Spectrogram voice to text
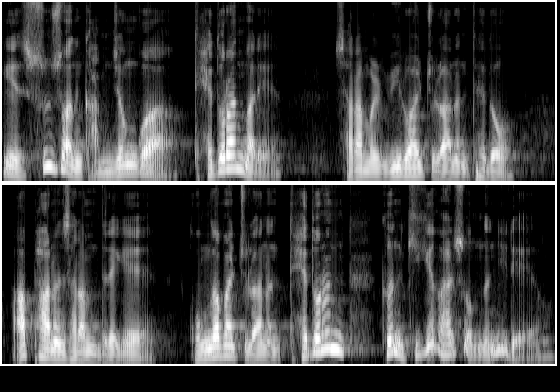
이게 순수한 감정과 태도란 말이에요. 사람을 위로할 줄 아는 태도, 아파하는 사람들에게 공감할 줄 아는 태도는 그건 기계가 할 수 없는 일이에요.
